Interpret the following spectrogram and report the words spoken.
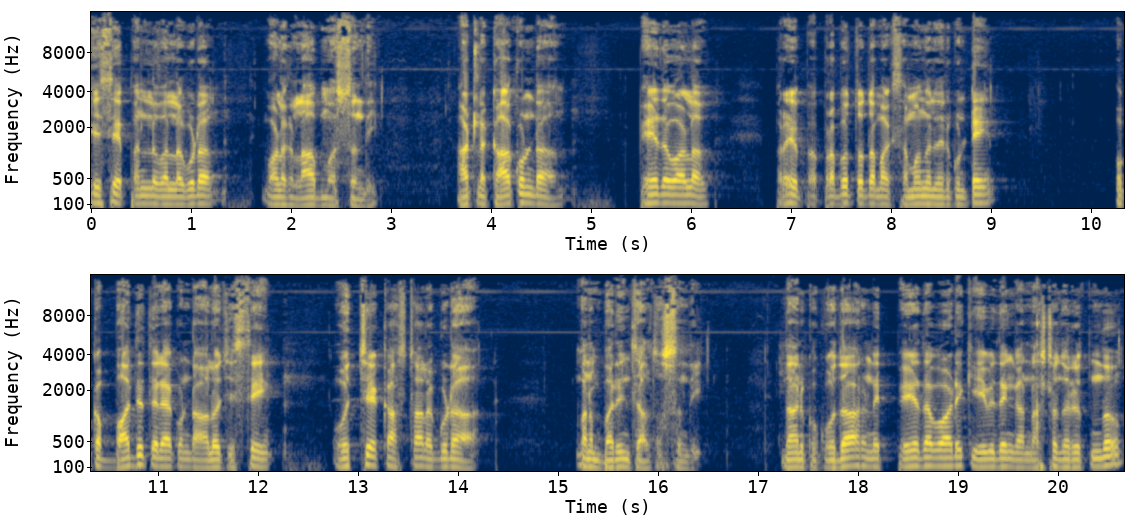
చేసే పనుల వల్ల కూడా వాళ్ళకు లాభం వస్తుంది. అట్లా కాకుండా పేదవాళ్ళ ప్ర ప్రభుత్వంతో మాకు సంబంధం లేనుకుంటే ఒక బాధ్యత లేకుండా ఆలోచిస్తే వచ్చే కష్టాలకు కూడా మనం భరించాల్సి వస్తుంది. దానికి ఒక ఉదాహరణ పేదవాడికి ఏ విధంగా నష్టం జరుగుతుందో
